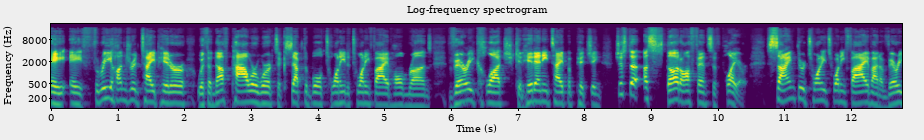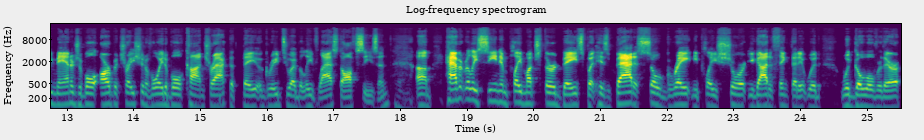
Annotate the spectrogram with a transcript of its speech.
a, a 300 type hitter with enough power where it's acceptable 20 to 25 home runs, very clutch, can hit any type of pitching, just a, a stud offensive player. Signed through 2025 on a very manageable, arbitration avoidable contract that they agreed to, I believe, last offseason. Mm. Um, haven't really seen him play much third base, but his bat is so great and he plays short. You got to think that it would would go over there.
